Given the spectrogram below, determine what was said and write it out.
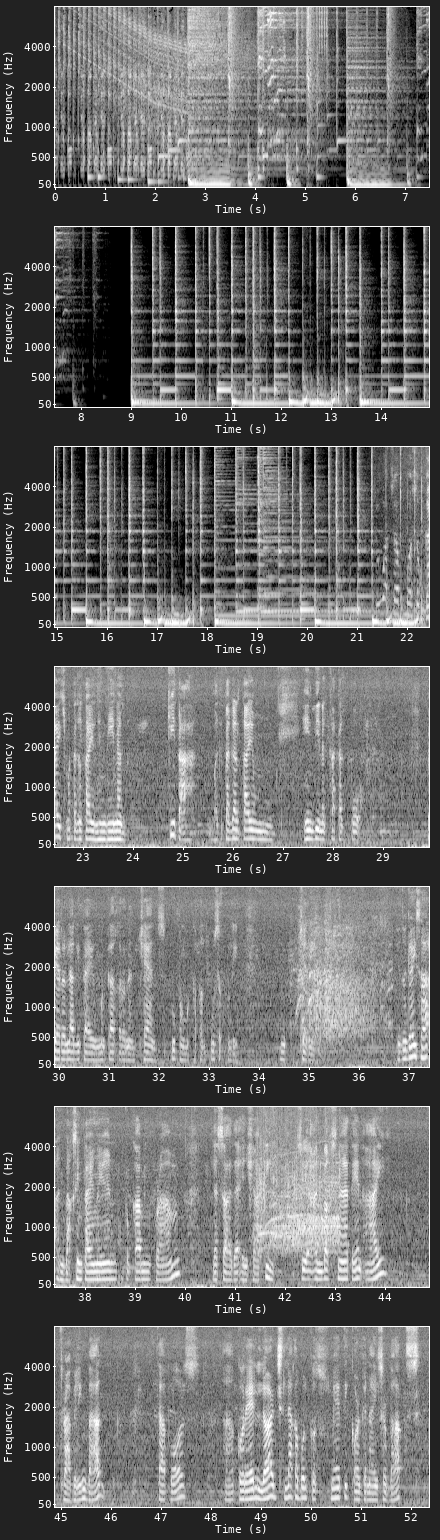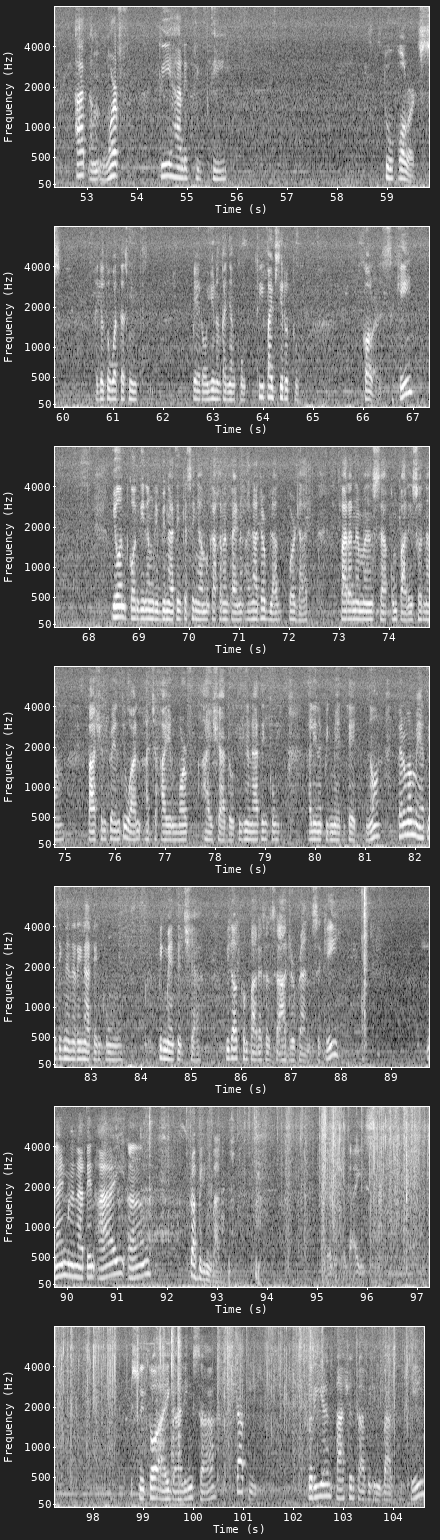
What's up, what's up guys? Matagal tayong hindi nagkita. Matagal tayong hindi nagkatagpo. Pero lagi tayong magkakaroon ng chance upang magkapag-usap uli. Cherry. Ito guys ha, unboxing tayo ngayon coming from Lazada and Shopee. So i-unbox natin ay traveling bag. Tapos, uh, Corel Large Lockable Cosmetic Organizer Box at ang Morph 350 two colors. I don't know what that means pero yun ang kanyang code 3502 colors. Okay? Yun, konti ng review natin kasi nga magkakaroon tayo ng another vlog for that para naman sa comparison ng Passion 21 at saka yung Morph eyeshadow. Tingnan natin kung alin ang pigmented, no? Pero mamaya titignan na rin natin kung pigmented siya without comparison sa other brands, okay? Nahin muna natin ay ang traveling bag. Siya, guys. So, ito ay galing sa Shopee. Korean Fashion Traveling Bag. Okay?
